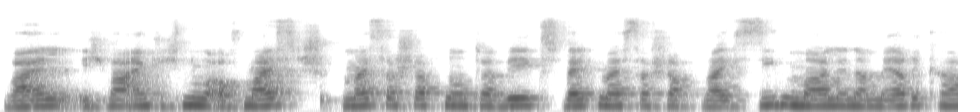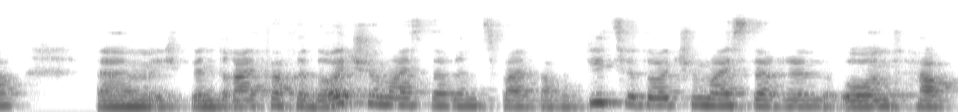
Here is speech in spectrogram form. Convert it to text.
weil ich war eigentlich nur auf Meisterschaften unterwegs. Weltmeisterschaft war ich siebenmal in Amerika. Ähm, ich bin dreifache deutsche Meisterin, zweifache Vize-deutsche Meisterin und habe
